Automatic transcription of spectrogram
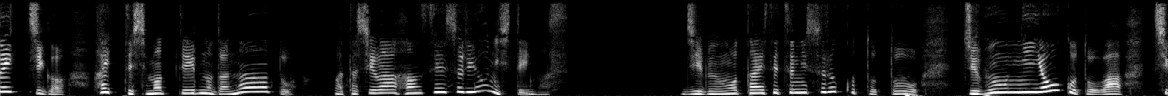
スイッチが入ってしまっているのだなぁと、私は反省するようにしています。自分を大切にすることと、自分に酔うことは違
